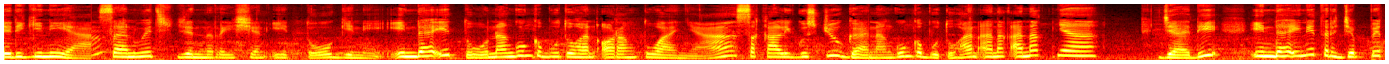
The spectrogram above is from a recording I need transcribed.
jadi gini ya, sandwich generation itu gini, Indah itu nanggung kebutuhan orang tuanya sekaligus juga nanggung kebutuhan anak-anaknya. Jadi Indah ini terjepit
